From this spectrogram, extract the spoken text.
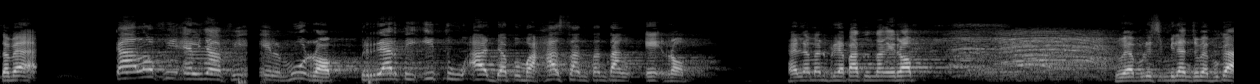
Coba. Kalau fi'ilnya fi'il murob, berarti itu ada pembahasan tentang i'rob. Halaman berapa tentang i'rob? 29 coba buka.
